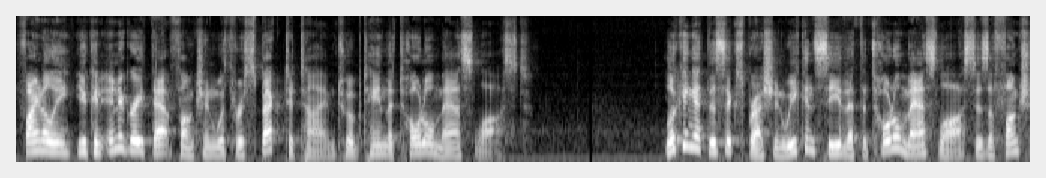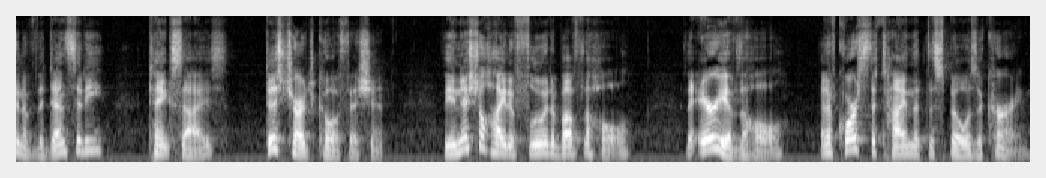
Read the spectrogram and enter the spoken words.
Finally, you can integrate that function with respect to time to obtain the total mass lost. Looking at this expression, we can see that the total mass lost is a function of the density, tank size, discharge coefficient, the initial height of fluid above the hole, the area of the hole, and of course the time that the spill was occurring.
